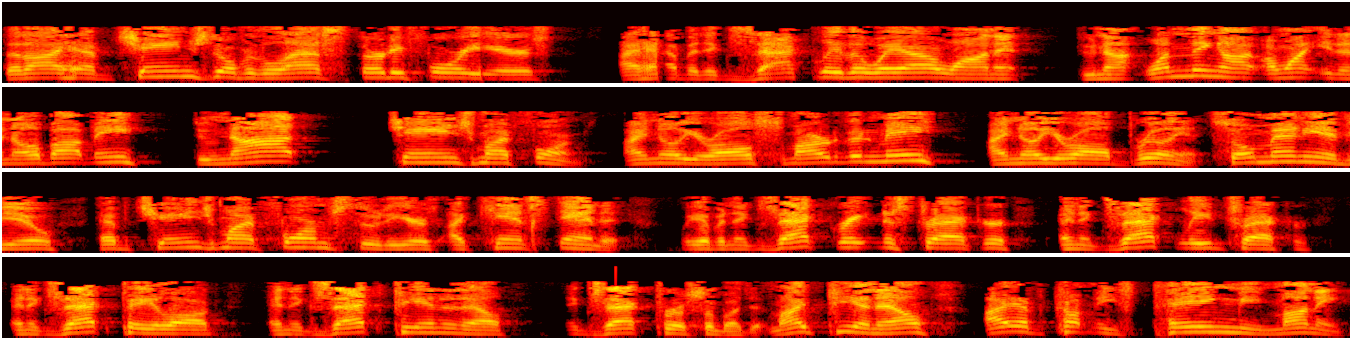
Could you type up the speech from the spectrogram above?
that I have changed over the last 34 years. I have it exactly the way I want it. Do not, one thing I, I want you to know about me, do not change my forms. I know you're all smarter than me. I know you're all brilliant. So many of you have changed my forms through the years. I can't stand it. We have an exact greatness tracker, an exact lead tracker, an exact pay log, an exact P&L, exact personal budget. My P&L, I have companies paying me money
